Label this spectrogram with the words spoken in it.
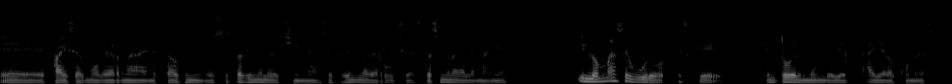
eh, Pfizer Moderna en Estados Unidos, se está haciendo la de China, se está haciendo la de Rusia, se está haciendo la de Alemania. Y lo más seguro es que en todo el mundo ya haya vacunas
